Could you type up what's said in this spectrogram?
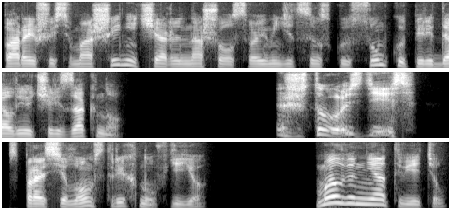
Порывшись в машине, Чарли нашел свою медицинскую сумку и передал ее через окно. «Что здесь?» — спросил он, встряхнув ее. Мелвин не ответил.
